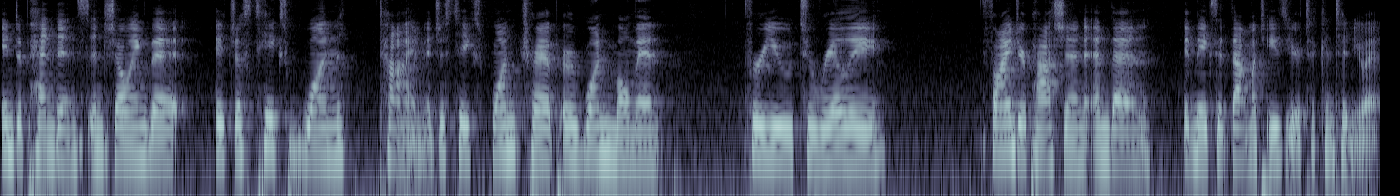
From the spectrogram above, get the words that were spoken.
independence and showing that it just takes one time. It just takes one trip or one moment for you to really find your passion and then it makes it that much easier to continue it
